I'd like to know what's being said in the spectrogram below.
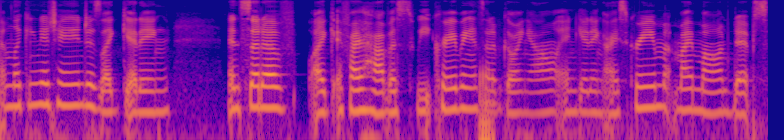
am looking to change is like getting instead of like if I have a sweet craving instead of going out and getting ice cream, my mom dips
